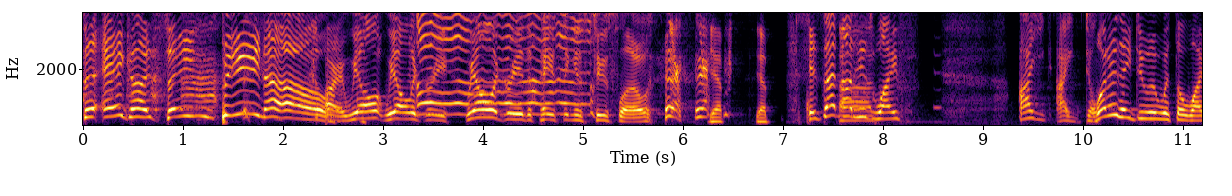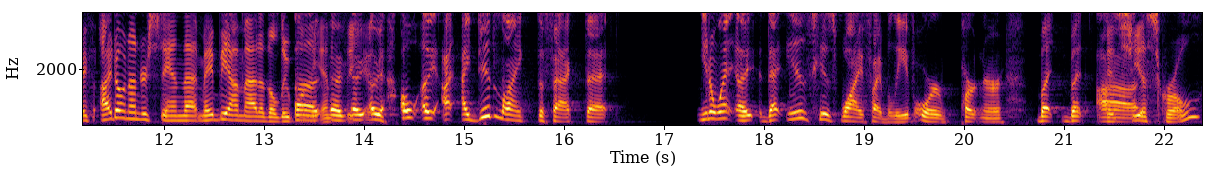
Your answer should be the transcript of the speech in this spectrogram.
the A guy's saying B now. All right, we all we all agree. We all agree the pacing is too slow. Yep. Yep. Is that not his Uh, wife? I I don't. What are they doing with the wife? I don't understand that. Maybe I'm out of the loop Uh, on the uh, MC. uh, uh, oh, I- I, I did like the fact that you know what uh, that is his wife, I believe, or partner. But but uh, Is she a Skrull?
